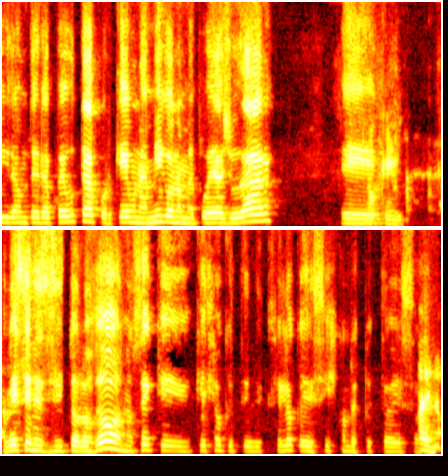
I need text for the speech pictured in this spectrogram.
ir a un terapeuta porque un amigo no me puede ayudar. Eh, a veces necesito los dos, no sé qué, es lo que es lo que decís con respecto a eso. Bueno,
